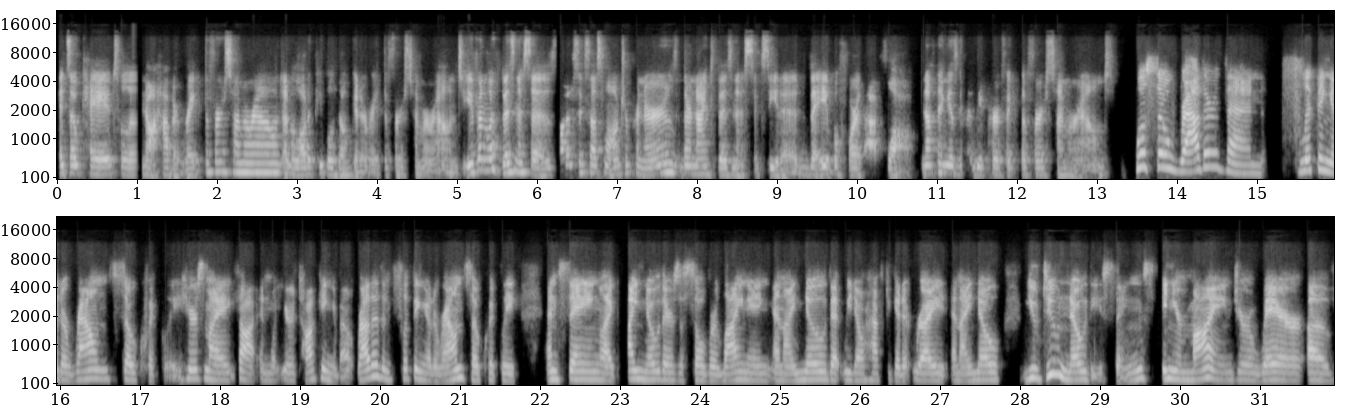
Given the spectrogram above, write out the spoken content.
it's okay to not have it right the first time around. And a lot of people don't get it right the first time around. Even with businesses, a lot of successful entrepreneurs, their ninth business succeeded. The eight before that flopped. Nothing is going to be perfect the first time around. Well, so rather than flipping it around so quickly. Here's my thought and what you're talking about. Rather than flipping it around so quickly and saying, like, I know there's a silver lining and I know that we don't have to get it right. And I know you do know these things in your mind, you're aware of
